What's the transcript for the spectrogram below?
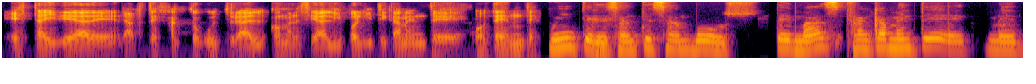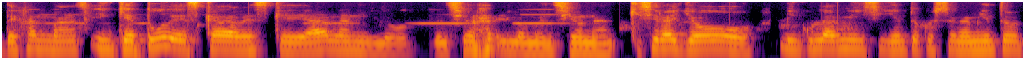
esta idea de artefacto cultural, comercial y políticamente potente. Muy interesantes ambos temas. Francamente, me dejan más inquietudes cada vez que hablan y lo mencionan y lo mencionan. Quisiera yo vincular mi siguiente cuestionamiento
